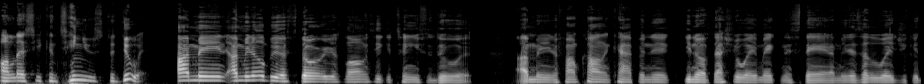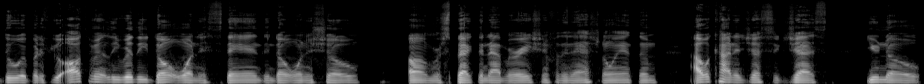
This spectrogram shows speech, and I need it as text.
unless he continues to do it. I mean, I mean, it'll be a story as long as he continues to do it. I mean, if I'm Colin Kaepernick, you know, if that's your way of making a stand, I mean, there's other ways you could do it. But if you ultimately really don't want to stand and don't want to show um, respect and admiration for the national anthem, I would kind of just suggest, you know,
